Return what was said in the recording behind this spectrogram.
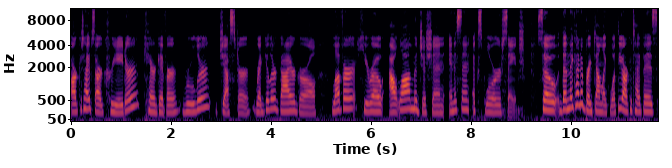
Archetypes are creator, caregiver, ruler, jester, regular guy or girl, lover, hero, outlaw, magician, innocent, explorer, sage. So then they kind of break down like what the archetype is,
